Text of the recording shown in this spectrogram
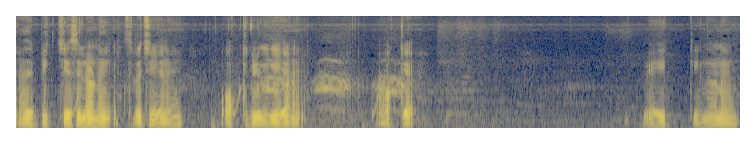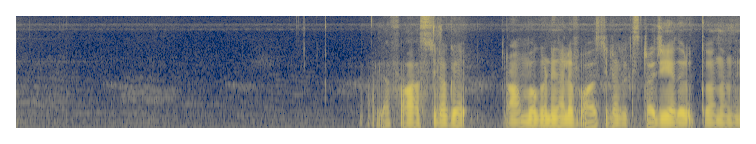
ഞാനത് പിക്ചേഴ്സിലാണ് എക്സ്ട്രാ ചെയ്യണേ. ഓക്കെ ക്ലിക്ക് ചെയ്യാണ്. ഓക്കെ വെയിറ്റിംഗ് ആണ്. നല്ല ഫാസ്റ്റിലൊക്കെ റാമ്പൊക്കെ കണ്ടി നല്ല ഫാസ്റ്റിലൊക്കെ എക്സ്ട്രാ ചെയ്യാതെ എടുക്കാവുന്നതാണ്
